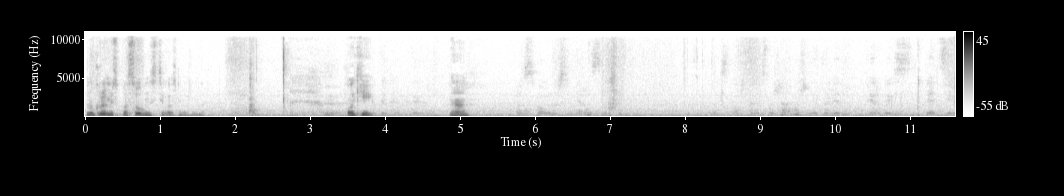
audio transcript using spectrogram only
ну, кроме способности, возможно. Да? Окей. А? Просто вспомнила, что мне родственники, сказал, что мы служа, может, где-то лет первые с- 5-7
